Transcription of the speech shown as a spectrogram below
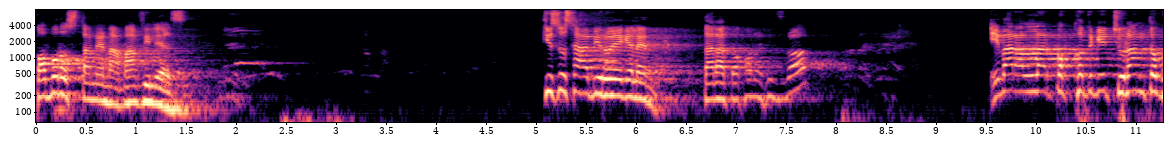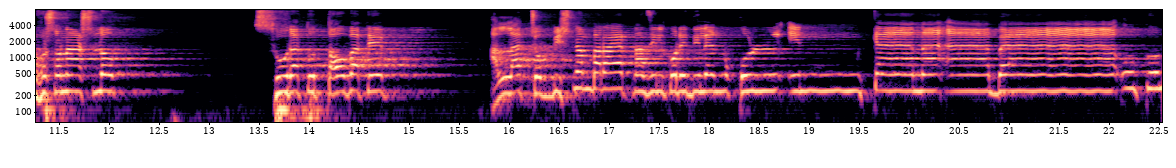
কবরস্থানে না, মাহফিলে আছি। কিছু সাহাবি রয়ে গেলেন, তারা তখন হিজরত এবার আল্লাহর পক্ষ থেকে চূড়ান্ত ঘোষণা আসলো সুরাতু তাওবাতে আল্লাহ চব্বিশ নম্বর আয়াত নাজিল করে দিলেন কুল ইন কানা আবাউকুম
